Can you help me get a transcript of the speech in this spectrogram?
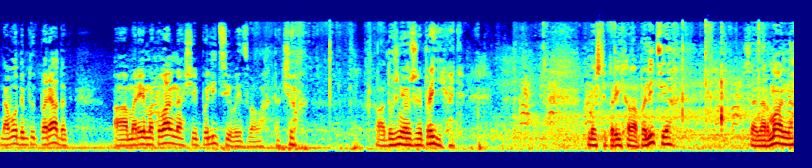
наводимо тут порядок, а Марія Миколаївна ще й поліцію визвала. Так що а, повинні вже приїхати. Бачите, приїхала поліція. Все нормально,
